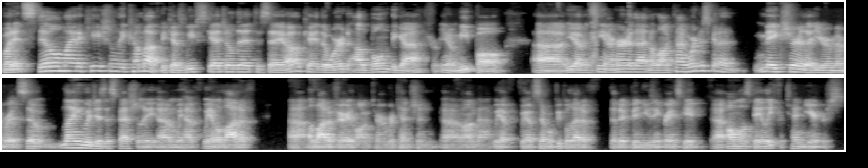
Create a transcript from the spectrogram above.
but it still might occasionally come up because we've scheduled it to say, oh, okay, the word albondiga for you know meatball uh, you haven't seen or heard of that in a long time, we're just going to make sure that you remember it. So languages, especially, um, we have we have a lot of uh, a lot of very long term retention uh, on that. We have we have several people that have that have been using Brainscape uh, almost daily for ten years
